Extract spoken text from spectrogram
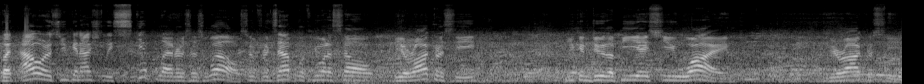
But ours, you can actually skip letters as well. So for example, if you want to sell bureaucracy, you can do the B-A-C-Y, bureaucracy.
